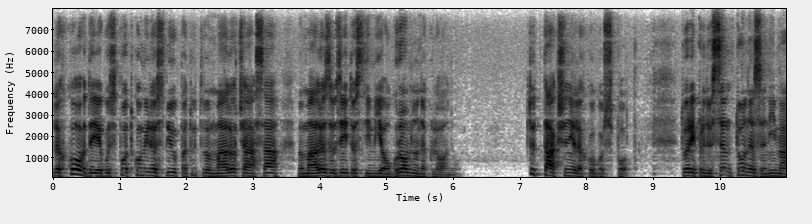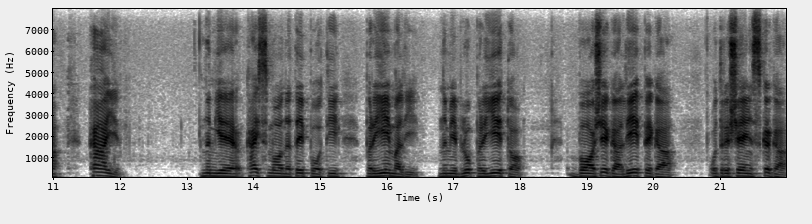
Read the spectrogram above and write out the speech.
Lahko, da je Gospod tako milostljiv, pa tudi v malo časa, v malo zauzetosti mi je ogromno naklonil. Tudi takšen je lahko Gospod. Torej, predvsem to nas zanima, kaj, nam je, kaj smo na tej poti prejemali, nam je bilo prejeto, božjega, lepega, odrešenskega.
